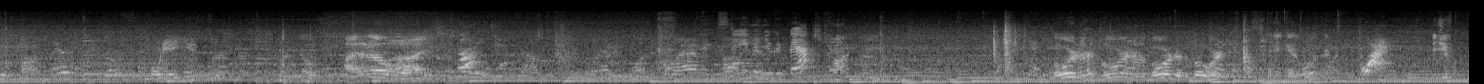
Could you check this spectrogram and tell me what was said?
What goes on? 48 units? Steven, you could back Board to the board to the board to the board. Can't get it working. Did you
